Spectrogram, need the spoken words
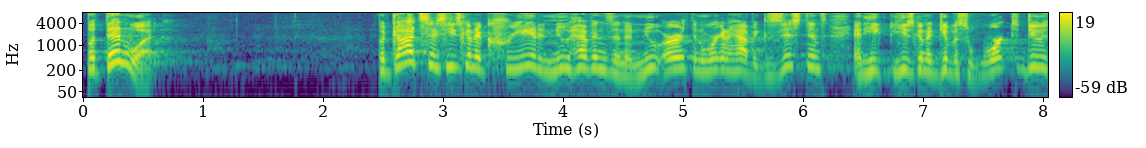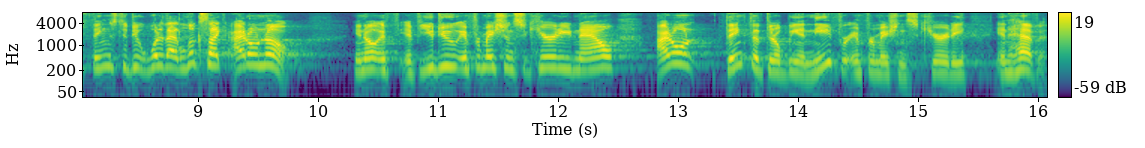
but then what? But God says He's going to create a new heavens and a new earth, and we're going to have existence, and he, He's going to give us work to do, things to do. What that looks like, I don't know. You know, if, if you do information security now, I don't think that there'll be a need for information security in heaven.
